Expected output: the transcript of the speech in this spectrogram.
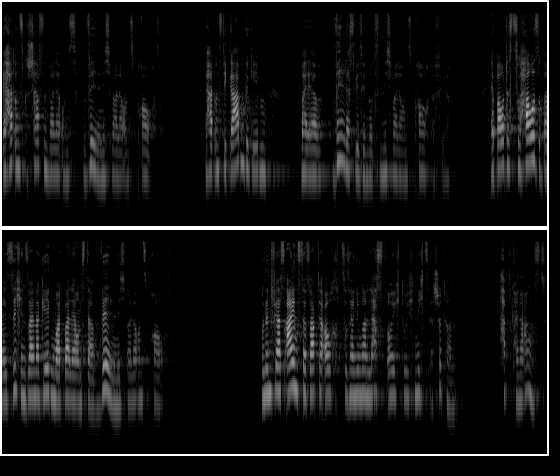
Er hat uns geschaffen, weil er uns will, nicht weil er uns braucht. Er hat uns die Gaben gegeben, weil er will, dass wir sie nutzen, nicht weil er uns braucht dafür. Er baut es zu Hause bei sich in seiner Gegenwart, weil er uns da will, nicht weil er uns braucht. Und in Vers 1, da sagt er auch zu seinen Jüngern, lasst euch durch nichts erschüttern. Habt keine Angst.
